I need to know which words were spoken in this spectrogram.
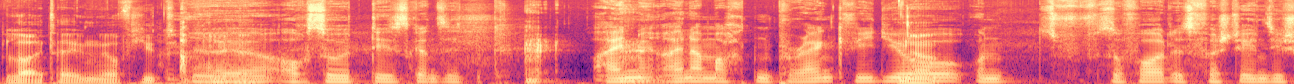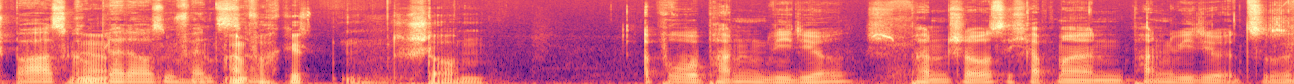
Leute irgendwie auf YouTube Ja, ja, auch so dieses ganze, ein, einer macht ein Prank-Video Ja. und sofort ist Verstehen Sie Spaß Ja. komplett aus dem Fenster. einfach gestorben. Apropos Pannenvideo, Pannenshows, ich habe mal ein Pannenvideo zu, so-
